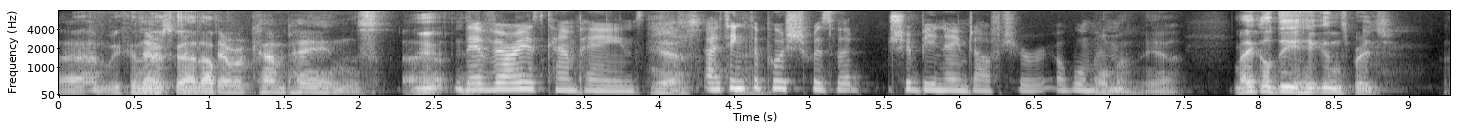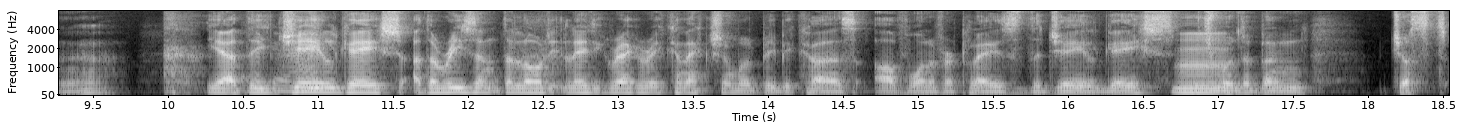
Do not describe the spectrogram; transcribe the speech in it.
Um, We can there's look that up. There were campaigns. Uh, You- There are various campaigns. Yes. I think the push was that it should be named after a woman. woman. Yeah. Michael D. Higgins Bridge. Yeah, the jail gate. uh, The reason the Lodi- Lady Gregory connection would be because of one of her plays, The Jail Gate, which Hmm. would have been just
